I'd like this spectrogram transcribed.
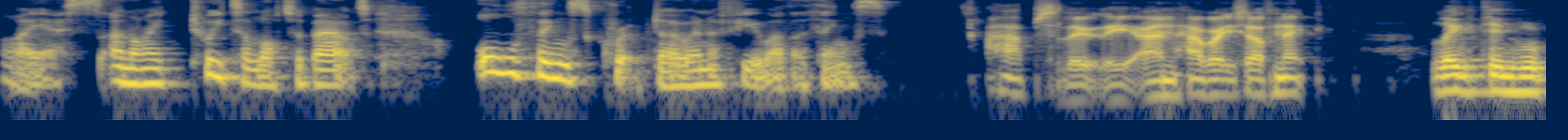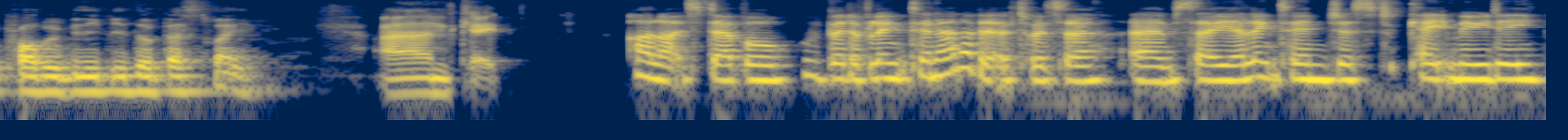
I S. And I tweet a lot about all things crypto and a few other things. Absolutely. And how about yourself, Nick? LinkedIn will probably be the best way. And Kate. I like to dabble with a bit of LinkedIn and a bit of Twitter. Um, so yeah, LinkedIn just Kate Moody,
